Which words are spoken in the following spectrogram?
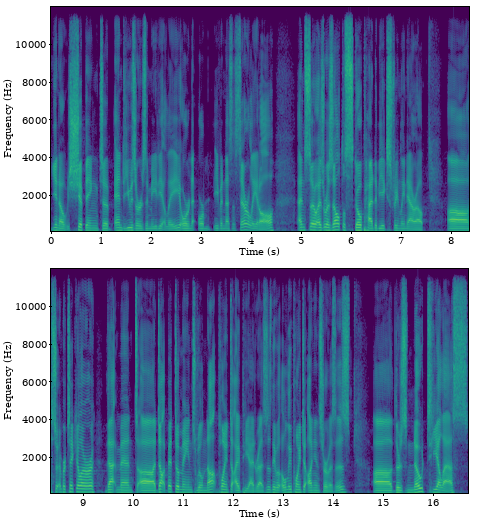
you know, shipping to end users immediately or or even necessarily at all. And so as a result, the scope had to be extremely narrow. Uh, so in particular, that meant uh, .bit domains will not point to IP addresses. They will only point to onion services. Uh, there's no TLS.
